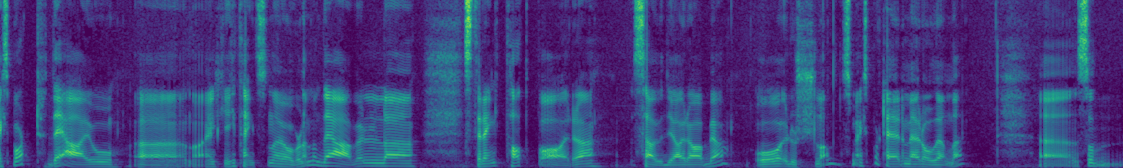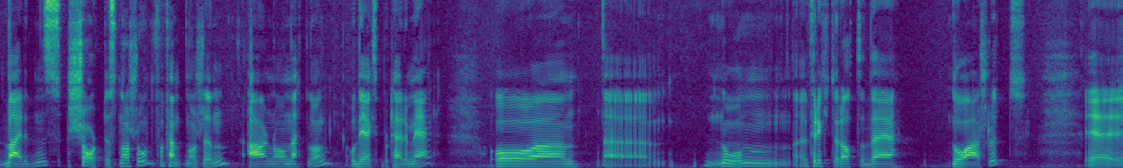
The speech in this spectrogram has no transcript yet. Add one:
eksport. Det er jo Nå har jeg ikke tenkt så nøye over det, men det er vel strengt tatt bare Saudi-Arabia og Russland som eksporterer mer olje enn det. Eh, så verdens shorteste nasjon for 15 år siden er nå nettlong, og de eksporterer mer. Og eh, noen frykter at det nå er slutt. Eh,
